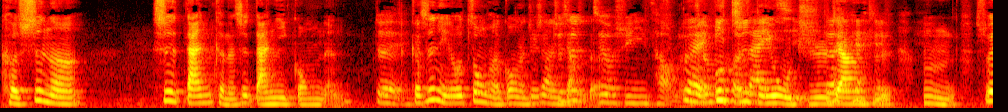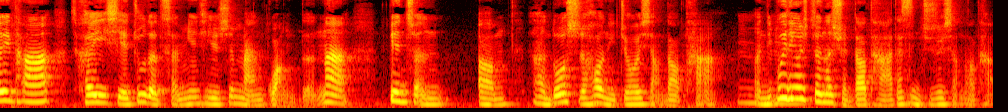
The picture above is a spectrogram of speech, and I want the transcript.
可是呢，是单可能是单一功能，对，可是你如果综合功能，就像你讲的，是只有薰衣草了，对，一支抵五支这样子，嗯，所以它可以协助的层面其实是蛮广的。那变成嗯，很多时候你就会想到它，嗯，你不一定会真的选到它，但是你就是会想到它。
